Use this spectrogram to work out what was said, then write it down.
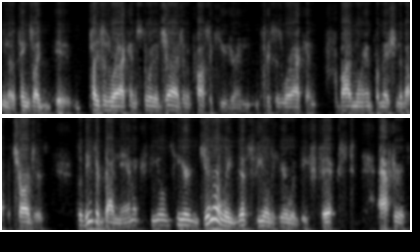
you know, things like uh, places where I can store the judge and the prosecutor and places where I can provide more information about the charges. So these are dynamic fields here. Generally, this field here would be fixed. After it's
